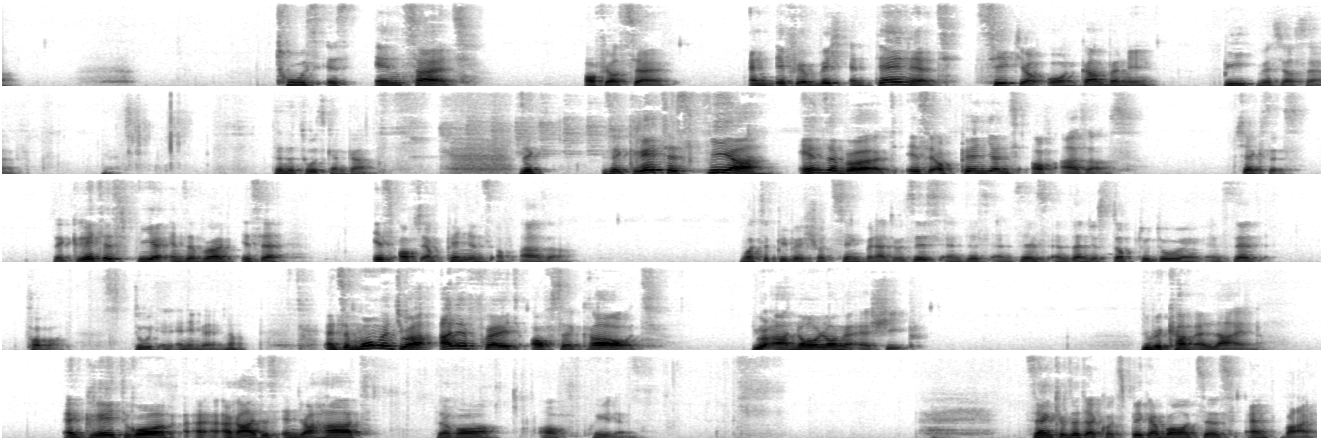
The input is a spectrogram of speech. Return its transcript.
Truth is inside of yourself. And if you wish attain it, seek your own company. Be with yourself. Yes. Then the truth can come. The, the greatest fear in the world is the opinions of others. Check this. The greatest fear in the world is, a, is of the opinions of others. What the people should think when I do this and this and this, and then you stop to doing instead forward. Do it in any way. No? And the moment you are unafraid of the crowd, you are no longer a sheep. you become a lion. A great roar arises in your heart, the roar of freedom. Thank you that I could speak about this and bye.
